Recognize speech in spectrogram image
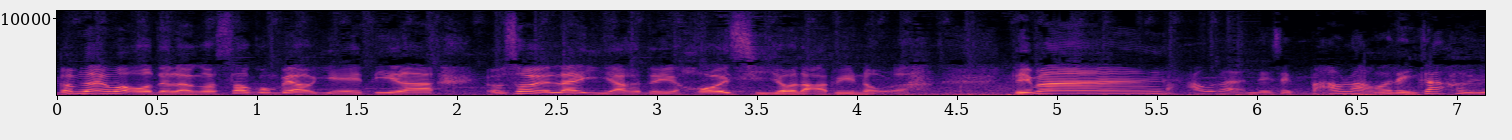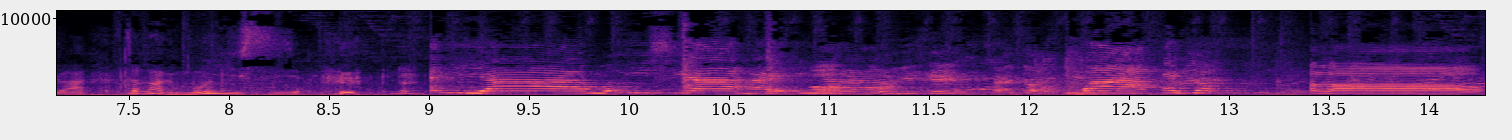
咁就因為我哋兩個收工比較夜啲啦，咁所以咧而家佢哋已經開始咗打邊爐啦。點啊？飽啦，人哋食飽啦，我哋而家去啊，真係唔好意思啊！哎呀，唔好意思啊，哎呀，唔好意思，繼續。哇，繼續。Hello，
